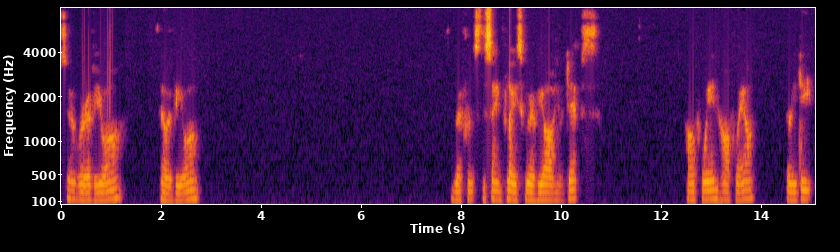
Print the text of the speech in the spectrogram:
So wherever you are, however you are, reference the same place wherever you are in your depths, halfway in, halfway out, very deep.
